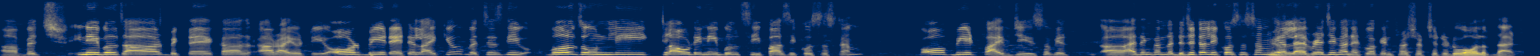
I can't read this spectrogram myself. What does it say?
uh, which enables our big tech, our, our, IoT, or be it Airtel IQ, which is the world's only cloud-enabled CPaaS ecosystem, or be it 5G. So we, uh, I think, from the digital ecosystem, yeah. we are leveraging our network infrastructure to do all of that.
